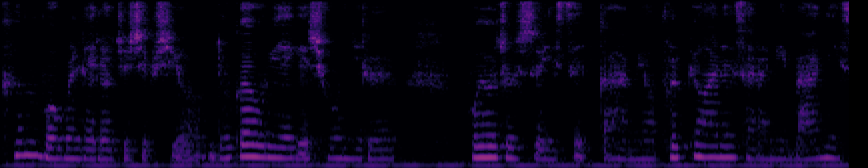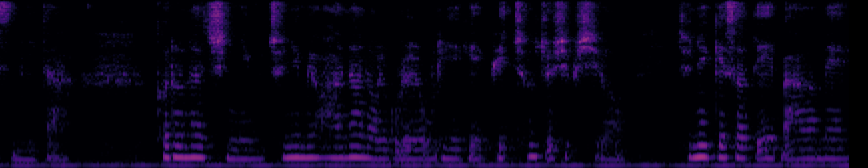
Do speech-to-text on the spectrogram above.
큰 복을 내려주십시오. 누가 우리에게 좋은 일을 보여줄 수 있을까 하며 불평하는 사람이 많이 있습니다. 그러나 주님, 주님의 환한 얼굴을 우리에게 비춰주십시오. 주님께서 내 마음에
